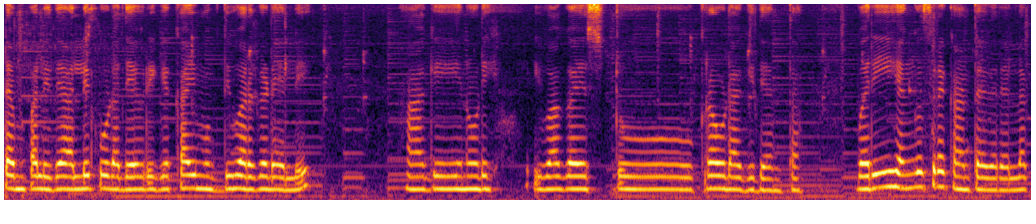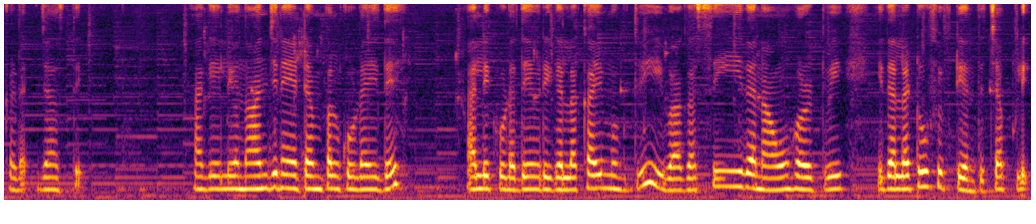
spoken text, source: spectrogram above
ಟೆಂಪಲ್ ಇದೆ. ಅಲ್ಲಿ ಕೂಡ ದೇವರಿಗೆ ಕೈ ಮುಗ್ದಿ ಹೊರಗಡೆಯಲ್ಲಿ. ಹಾಗೆ ನೋಡಿ, ಇವಾಗ ಎಷ್ಟು ಕ್ರೌಡ್ ಆಗಿದೆ ಅಂತ. ಬರೀ ಹೆಂಗಸರೇ ಕಾಣ್ತಾ ಇದ್ದಾರೆ ಎಲ್ಲ ಕಡೆ ಜಾಸ್ತಿ. ಹಾಗೆ ಇಲ್ಲಿ ಒಂದು ಆಂಜನೇಯ ಟೆಂಪಲ್ ಕೂಡ ಇದೆ. ಅಲ್ಲಿ ಕೂಡ ದೇವರಿಗೆಲ್ಲ ಕೈ ಮುಗಿದ್ವಿ. ಇವಾಗ ಸೀದಾ ನಾವು ಹೊರಟ್ವಿ. ಇದೆಲ್ಲ ಟೂ ಫಿಫ್ಟಿ ಅಂತ ಚಪ್ಪಲಿ.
